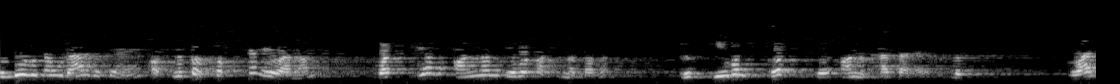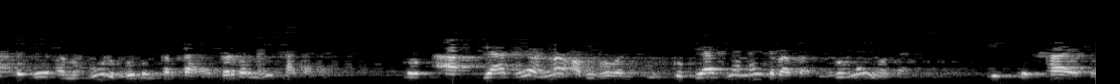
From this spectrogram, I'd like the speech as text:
गोस्वामी उदाहरण देते हैं अस्नत सत्यम एवं सत्यम अन्नम एवं अस्नत जो केवल स्वच्छ अन्न खाता है मतलब स्वास्थ्य के अनुकूल भोजन करता है, गड़बड़ नहीं खाता है। तो व्याधि न अभिभवन उसको व्याधियाँ नहीं दबा पाती, रोग नहीं होता है। ठीक से खाए तो।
